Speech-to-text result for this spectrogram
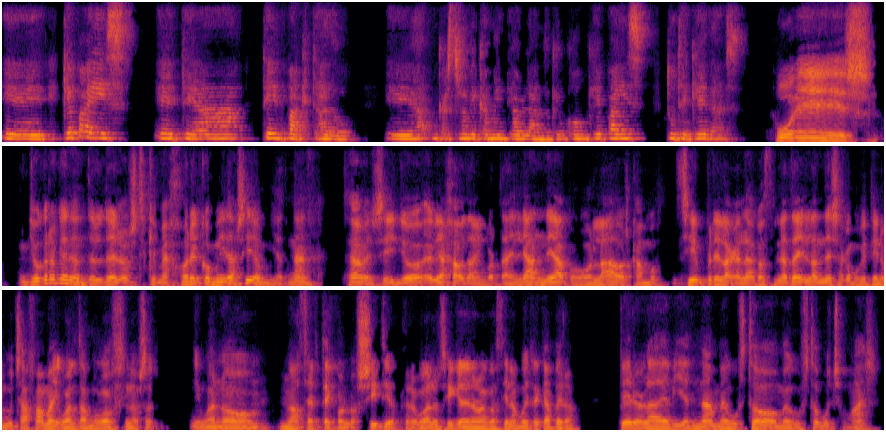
Eh, ¿qué país eh, te, ha, te ha impactado eh, gastronómicamente hablando? ¿Qué- ¿Con qué país tú te quedas? Pues yo creo que de los que mejor he comido ha sido en Vietnam. ¿Sabes? Sí, yo he viajado también por Tailandia, por Laos, Camboya. Siempre la, la cocina tailandesa como que tiene mucha fama, igual tampoco, no sé, igual no, no acerté con los sitios, pero bueno, sí que era una cocina muy rica, pero, pero la de Vietnam me gustó, me gustó mucho más.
